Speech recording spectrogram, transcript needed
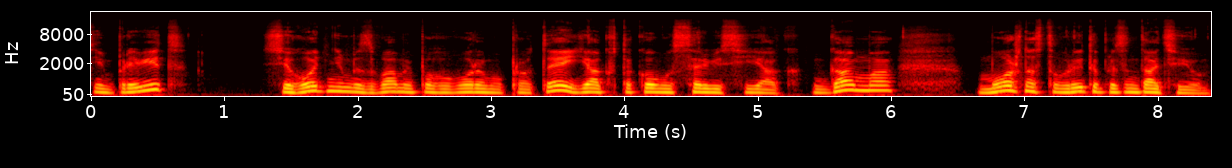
Всім привіт! Сьогодні ми з вами поговоримо про те, як в такому сервісі, як Gamma, можна створити презентацію.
